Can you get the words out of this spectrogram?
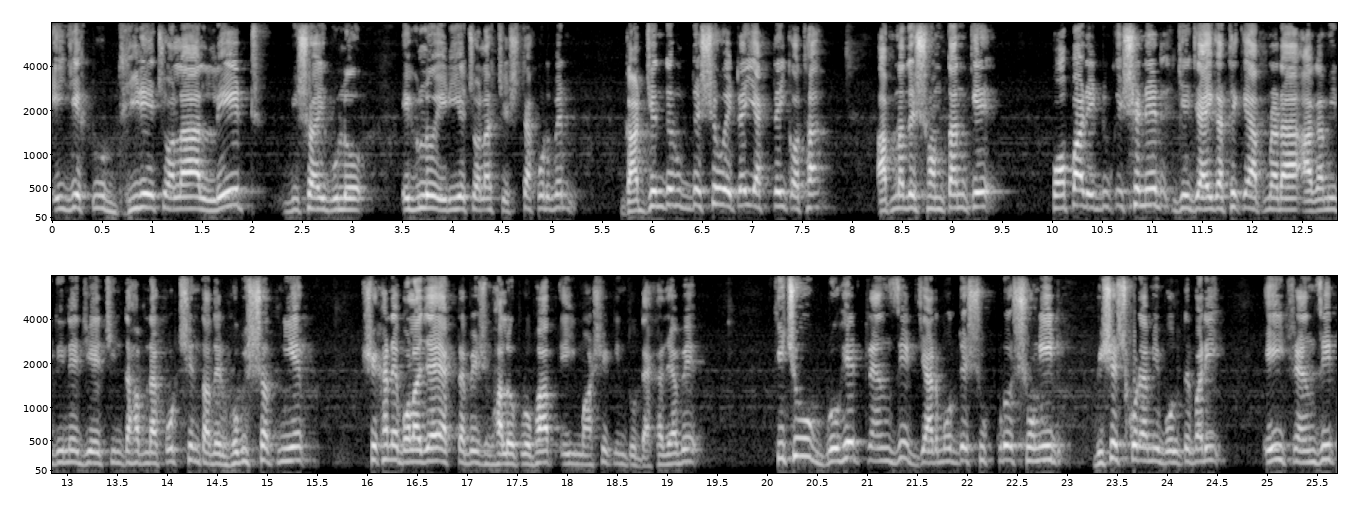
এই যে একটু ধীরে চলা লেট বিষয়গুলো, এগুলো এড়িয়ে চলার চেষ্টা করবেন। গার্জেনদের উদ্দেশ্যেও এটাই একটাই কথা। আপনাদের সন্তানকে প্রপার এডুকেশনের যে জায়গা থেকে আপনারা আগামী দিনে যে চিন্তাভাবনা করছেন তাদের ভবিষ্যৎ নিয়ে, সেখানে বলা যায় একটা বেশ ভালো প্রভাব এই মাসে কিন্তু দেখা যাবে। কিছু গ্রহের ট্রানজিট যার মধ্যে শুক্র, শনির, বিশেষ করে আমি বলতে পারি, এই ট্রানজিট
